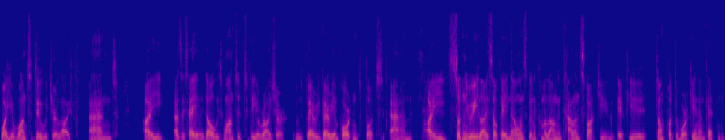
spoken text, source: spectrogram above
what you want to do with your life. And I, as I say, I'd always wanted to be a writer. It was very, very important. But um, I suddenly realised, okay, no one's going to come along and talent spot you if you don't put the work in on getting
